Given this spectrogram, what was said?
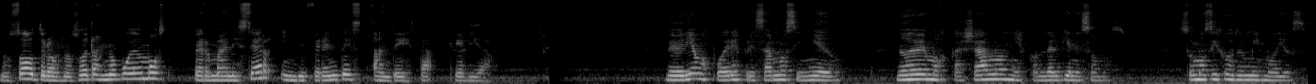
Nosotros, nosotras no podemos permanecer indiferentes ante esta realidad. Deberíamos poder expresarnos sin miedo. No debemos callarnos ni esconder quiénes somos. Somos hijos de un mismo Dios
